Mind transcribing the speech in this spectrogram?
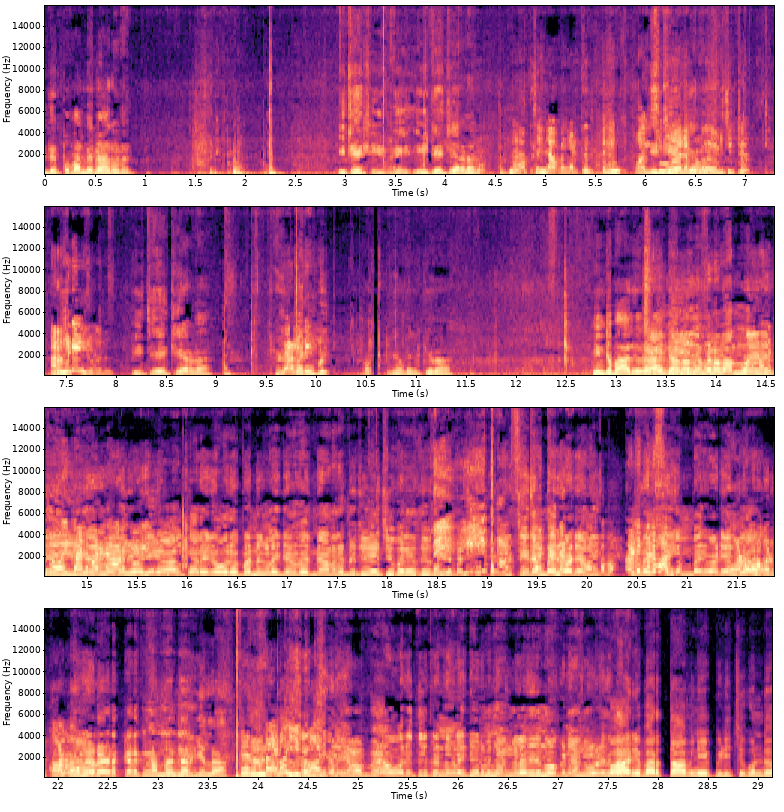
ഇതിപ്പോ വന്നിട്ട് ആരാണ്? ഈ ചേച്ചി ഇത് ഈ ചേച്ചി ആരടാ? ഈ ചേച്ചി. ഈ ചേച്ചി ആരടാ. ഇങ്ങോട്ട് ഇരിക്കടാ നിന്റെ ഭാര്യ ഇവിടെ വന്നതിന് പരിപാടി. ആൾക്കാരെ ഓരോ പെണ്ണുങ്ങളായിട്ടാണ് വരുന്നതാണല്ലോ. ഇത് ചേച്ചി പറയുന്നത് സ്ഥിരം പരിപാടിയാണ്. ഇവർ സ്ഥിരം പരിപാടിയാണ് അപ്പൊ ഇടക്കിടക്ക്? അവ ഓരോരുത്തർ പെണ്ണുങ്ങളായിട്ട് വരുമ്പോ ഞങ്ങളതിന് നോക്കണേ. ഞങ്ങളോട് ഭാര്യ ഭർത്താവിനെ പിടിച്ചുകൊണ്ട്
